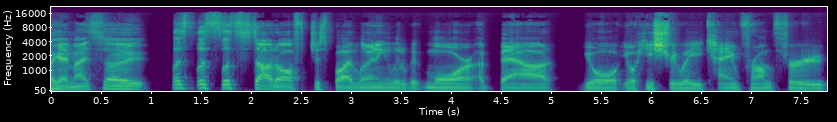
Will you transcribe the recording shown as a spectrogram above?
Okay, mate. So let's let's let's start off just by learning a little bit more about your your history, where you came from through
